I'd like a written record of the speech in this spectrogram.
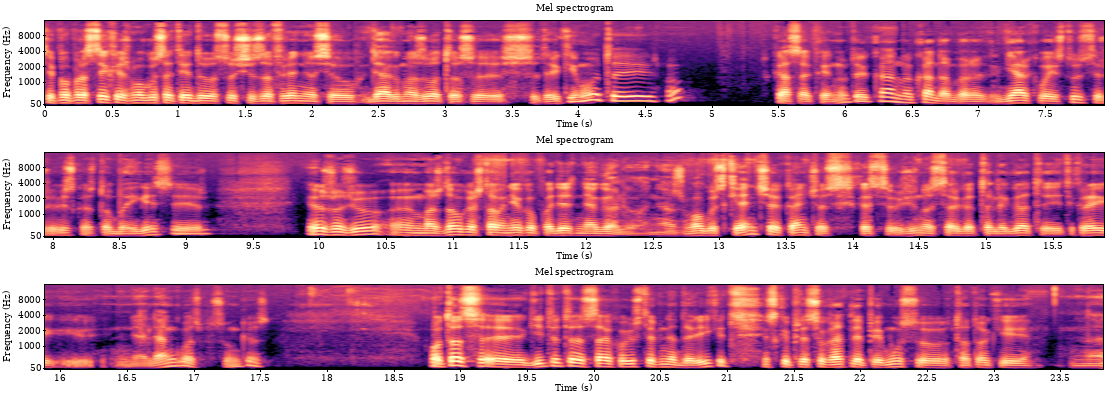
Tai paprastai, kai žmogus ateidavo su šizofrenijos jau diagnozuotos sutrikimu, tai, nu, ką sakai, nu tai ką, nu ką dabar, gerk vaistus ir viskas to baigėsi. Ir, ir žodžiu, maždaug aš tau nieko padėti negaliu. Nes žmogus kenčia, kančios, kas jau žino, serga ta lyga, tai tikrai nelengvos, sunkios. O tas e, gydytojas sako, jūs taip nedarykit, jis kaip tiesiog atlėpė mūsų tą tokį, na,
